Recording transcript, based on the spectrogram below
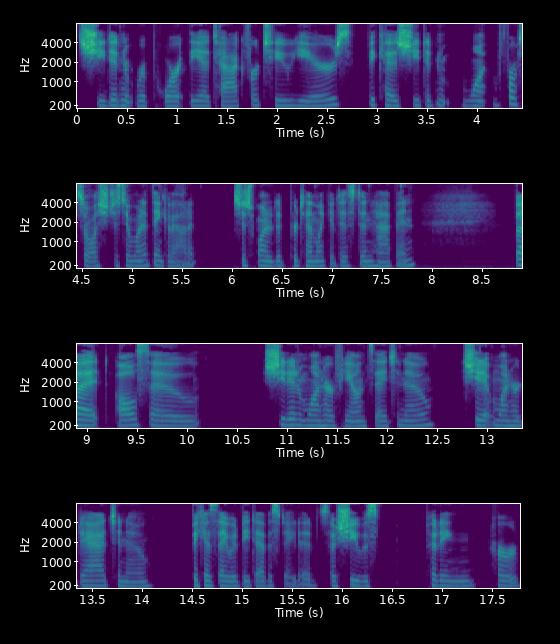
she didn't report the attack for two years because she didn't want. First of all, she just didn't want to think about it. She just wanted to pretend like it just didn't happen. But also, she didn't want her fiance to know. She didn't want her dad to know because they would be devastated. So she was putting her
